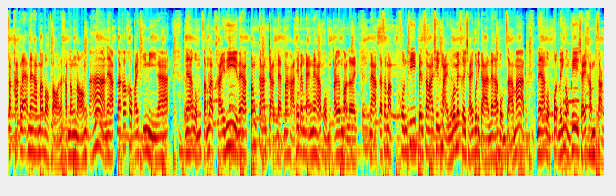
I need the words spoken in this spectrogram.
สักพักแล้วนะครับมาบอกต่อนะครับน้องๆอ่านะครับแล้วก็เข้าไปที่มีนะฮะนะครับผมสำหรับใครที่นะครับต้องการจัดแบบมหาเทพแบงค์นะครับผมเติมก่อนเลยนะครับแต่สำหรับคนที่เป็นสมาชิกใหม่หรือว่าไม่เคยใช้บริการนะครับผมสามารถนะครับผมกดลิงก์ของพี่ใช้คำสั่ง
